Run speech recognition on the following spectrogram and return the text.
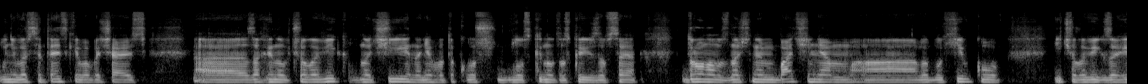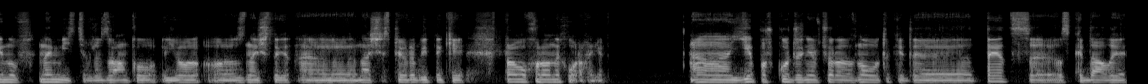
Університетській, вибачаюсь, е, загинув чоловік вночі. На нього також було скинуто, скоріш за все, дроном з ночним баченням вибухівку, і чоловік загинув на місці. Вже зранку його знайшли наші співробітники правоохоронних органів. Е, Є пошкодження вчора знову таки ТЕЦ е, скидали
